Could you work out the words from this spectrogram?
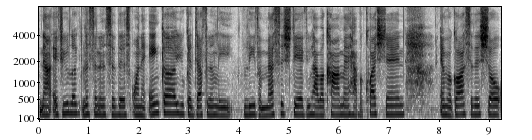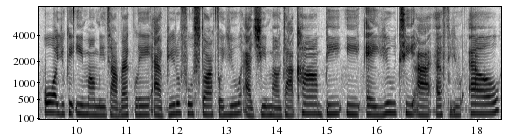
Now, if you look listening to this on an Anchor, you could definitely leave a message there if you have a comment, have a question in regards to this show, or you can email me directly at beautifulstarforyu at gmail.com. B E A U T I F U L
